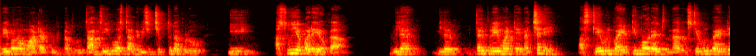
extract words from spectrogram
ప్రేమగా మాట్లాడుకుంటున్నప్పుడు తాను తిరిగి వస్తానన్న విషయం చెప్తున్నప్పుడు ఈ అసూయ పడే ఒక వీళ్ళ వీళ్ళ ఇద్దరు ప్రేమ అంటే నచ్చని ఆ స్టేబుల్ బాయ్ టిమ్ ఎవరు అవుతున్నారు. స్టేబుల్ బాయ్ అంటే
